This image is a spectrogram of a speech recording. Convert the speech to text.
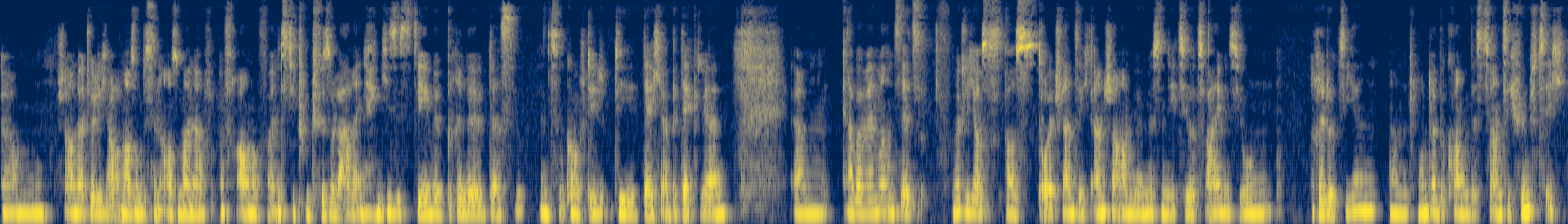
Ähm, schauen natürlich auch immer so ein bisschen aus meiner Fraunhofer Institut für Solare Energiesysteme Brille, dass in Zukunft die, die Dächer bedeckt werden. Ähm, aber wenn wir uns jetzt wirklich aus, aus Deutschland Sicht anschauen, wir müssen die CO2-Emissionen reduzieren und runterbekommen bis 2050.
